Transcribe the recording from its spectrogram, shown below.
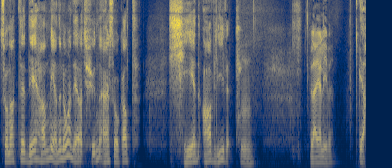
Sånn at det han mener nå, det er at hun er såkalt kjed av livet. Lei av livet. Ja,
